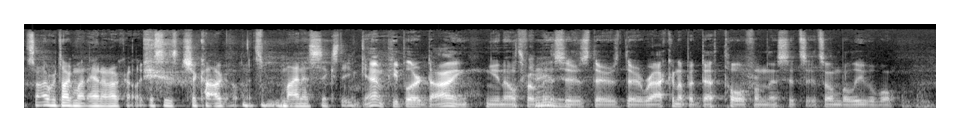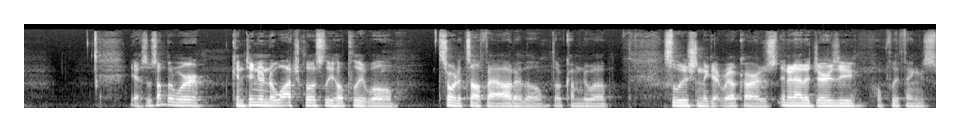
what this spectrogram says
It's not like we're talking about Antarctica. Like, this is Chicago. and It's minus 60. again, people are dying, you know, from this. There's, there's, they're racking up a death toll from this. It's, it's unbelievable. Yeah, so something we're continuing to watch closely. Hopefully, will sort itself out, or they'll they'll come to a solution to get rail cars in and out of Jersey. Hopefully, things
